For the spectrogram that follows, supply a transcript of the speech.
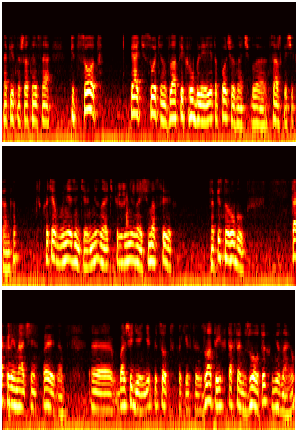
написано, что остановились на 500, 5 сотен золотых рублей, это Польша, значит, была царская чеканка, хотя бы, меня извините, не знаю, теперь уже не знаю, 17 век, написано рубль, так или иначе, проверить надо, э, большие деньги, 500 каких-то золотых, так сказать, злотых, не знаю,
